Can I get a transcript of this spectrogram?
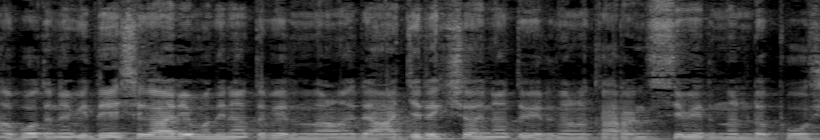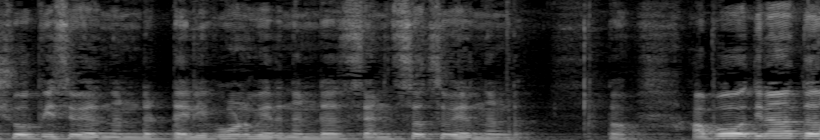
അതുപോലെ തന്നെ വിദേശകാര്യം അതിനകത്ത് വരുന്നതാണ്. രാജ്യരക്ഷ അതിനകത്ത് വരുന്നതാണ്. കറൻസി വരുന്നുണ്ട് പോസ്റ്റ് ഓഫീസ് വരുന്നുണ്ട് ടെലിഫോൺ വരുന്നുണ്ട് സെൻസസ് വരുന്നുണ്ട്. കേട്ടോ അപ്പോൾ ഇതിനകത്ത്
